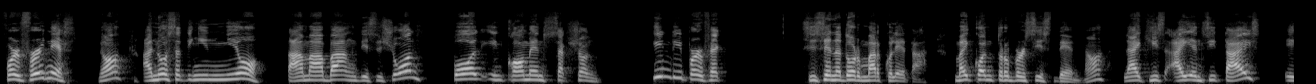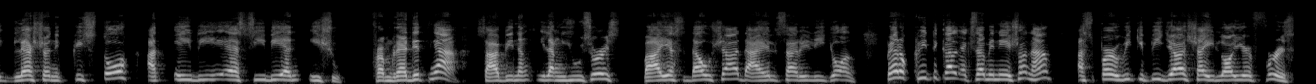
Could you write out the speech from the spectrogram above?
for fairness. No? Ano sa tingin niyo? Tama ba ang desisyon? Poll in comment section. Hindi perfect si Senador Marcoleta. May controversies din, no? Like his INC ties, Iglesia ni Cristo at ABS-CBN issue. From Reddit nga, sabi ng ilang users, bias daw siya dahil sa religion. Pero critical examination ha, as per Wikipedia, siya'y lawyer first,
